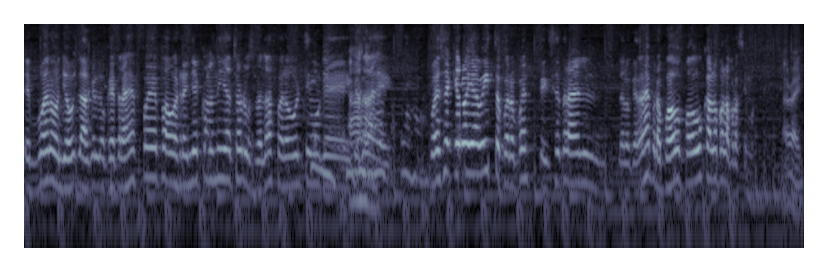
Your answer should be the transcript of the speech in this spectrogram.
Eh, bueno, yo lo que traje fue Power Rangers con los Ninja Turtles, ¿verdad? Fue lo último que, traje. Puede ser que lo haya visto, pero pues quise traer de lo que traje, pero puedo, puedo buscarlo para la próxima. Alright.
